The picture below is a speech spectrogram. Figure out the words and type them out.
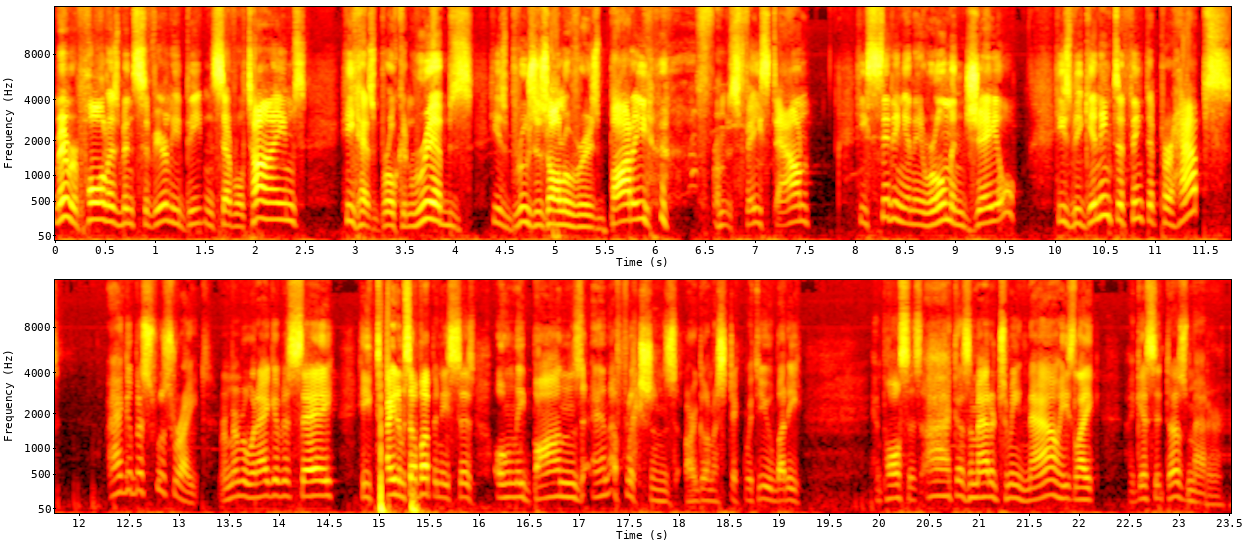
Remember, Paul has been severely beaten several times. He has broken ribs. He has bruises all over his body from his face down. He's sitting in a Roman jail. He's beginning to think that perhaps Agabus was right. Remember when Agabus say he tied himself up and he says, "Only bonds and afflictions are going to stick with you, buddy." And Paul says, "Ah, it doesn't matter to me now." He's like, "I guess it does matter.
